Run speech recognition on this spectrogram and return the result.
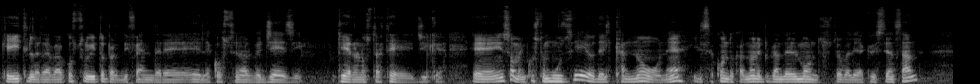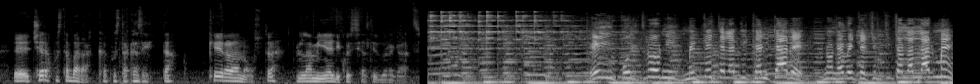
che Hitler aveva costruito per difendere le coste norvegesi che erano strategiche. E, insomma, in questo museo del cannone, il secondo cannone più grande del mondo, si trova lì a Kristiansand, eh, c'era questa baracca, questa casetta, che era la nostra, la mia e di questi altri due ragazzi. Ehi poltroni, smettetela di cantare! Non avete sentito l'allarme?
